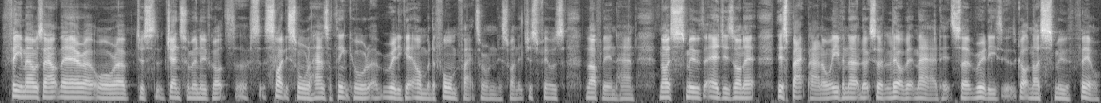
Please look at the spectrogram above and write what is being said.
females out there uh, or uh, just gentlemen who've got slightly smaller hands, I think you'll uh, really get on with the form factor on this one. It just feels lovely in hand. Nice smooth edges on it. This back panel, even though it looks a little bit mad, it's uh, really it's got a nice smooth feel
